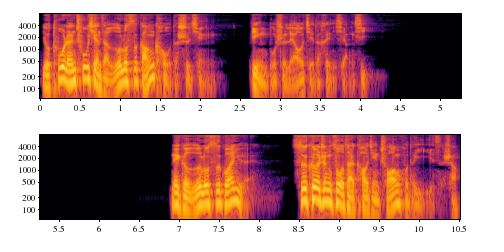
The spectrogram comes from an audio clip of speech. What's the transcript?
又突然出现在俄罗斯港口的事情，并不是了解的很详细。那个俄罗斯官员此刻正坐在靠近窗户的椅子上，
